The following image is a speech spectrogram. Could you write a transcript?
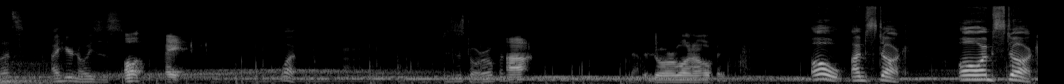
let's. I hear noises. Oh, hey. What? Does this door open? Uh, No. The door won't open. oh, I'm stuck. Oh, I'm stuck.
